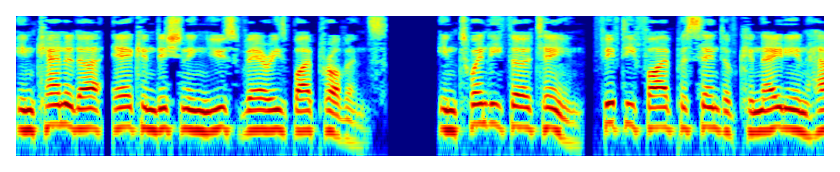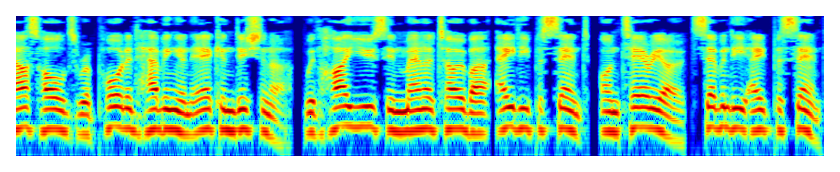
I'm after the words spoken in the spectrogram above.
In Canada, air conditioning use varies by province. In 2013, 55% of Canadian households reported having an air conditioner, with high use in Manitoba 80%, Ontario 78%,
